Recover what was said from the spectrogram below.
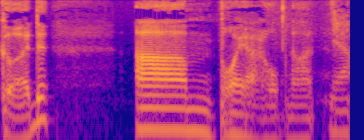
good. Um, boy, I hope not. yeah.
